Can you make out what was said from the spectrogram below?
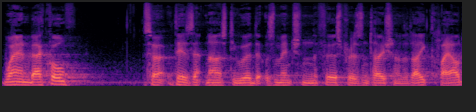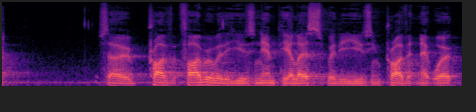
WAN backhaul. So there's that nasty word that was mentioned in the first presentation of the day, cloud. So private fibre, whether you're using MPLS, whether you're using private network,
